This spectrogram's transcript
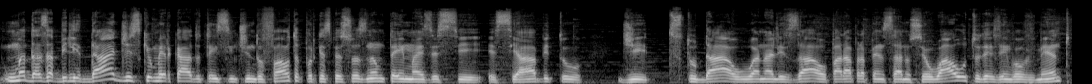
uma das habilidades que o mercado tem sentindo falta, porque as pessoas não têm mais esse, esse hábito de estudar ou analisar ou parar para pensar no seu autodesenvolvimento.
